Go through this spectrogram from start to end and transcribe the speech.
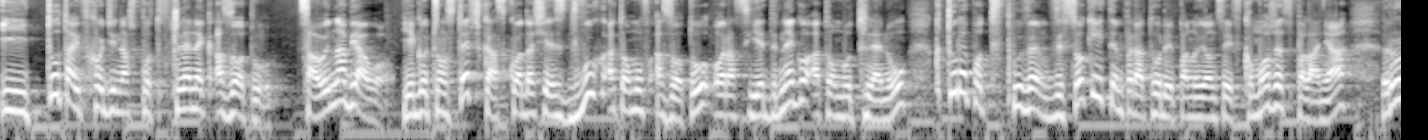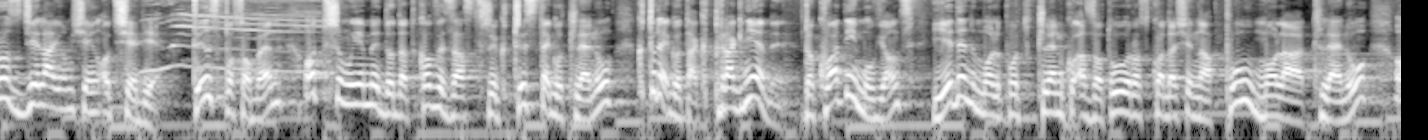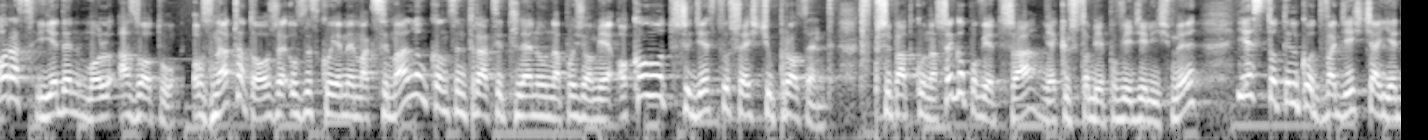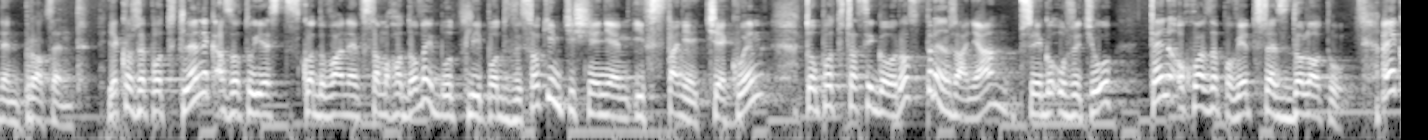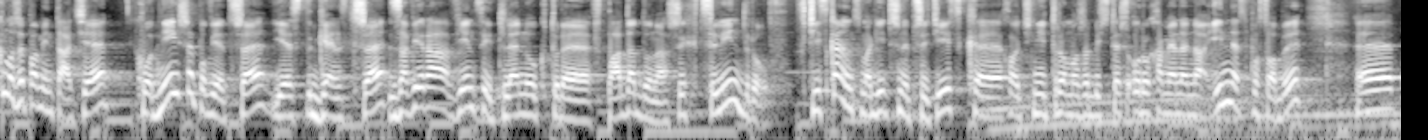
I tutaj wchodzi nasz podtlenek azotu. Cały na biało. Jego cząsteczka składa się z dwóch atomów azotu oraz jednego atomu tlenu, które pod wpływem wysokiej temperatury panującej w komorze spalania rozdzielają się od siebie. Tym sposobem otrzymujemy dodatkowy zastrzyk czystego tlenu, którego tak pragniemy. Dokładniej mówiąc, 1 mol podtlenku azotu rozkłada się na pół mola tlenu oraz 1 mol azotu. Oznacza to, że uzyskujemy maksymalną koncentrację tlenu na poziomie około 36%. W przypadku naszego powietrza, jak już sobie powiedzieliśmy, jest to tylko 21%. Jako, że podtlenek azotu jest składowany w samochodowej butli pod wysokim ciśnieniem i w stanie ciekłym, to podczas jego rozprężania, przy jego użyciu, ten ochładza powietrze z dolotu. A jak może pamiętacie, chłodniejsze powietrze jest gęstsze, zawiera więcej tlenu, które wpada do naszych cylindrów. Wciskając magiczny przycisk, e, choć nitro może być też uruchamiane na inne sposoby,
